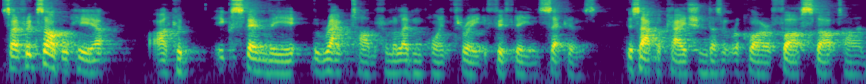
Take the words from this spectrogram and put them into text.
So for example here, I could extend the, the ramp time from 11.3 to 15 seconds. This application doesn't require a fast start time.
